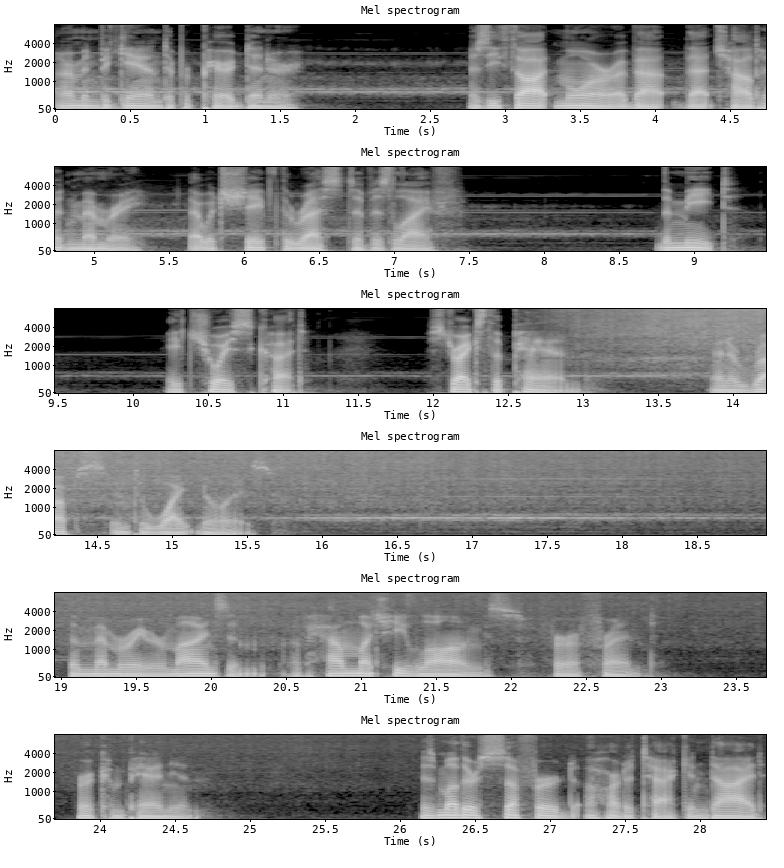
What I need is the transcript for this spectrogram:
Armin began to prepare dinner as he thought more about that childhood memory that would shape the rest of his life. The meat, a choice cut, strikes the pan and erupts into white noise. The memory reminds him of how much he longs for a friend, for a companion. His mother suffered a heart attack and died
